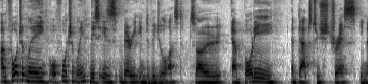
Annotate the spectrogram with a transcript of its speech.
unfortunately or fortunately, this is very individualized. So, our body adapts to stress in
